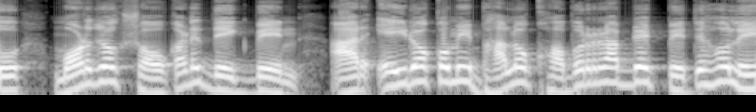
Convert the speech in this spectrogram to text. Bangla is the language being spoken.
মনোযোগ সহকারে দেখবেন। আর এই রকমই ভালো খবরের আপডেট পেতে হলে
